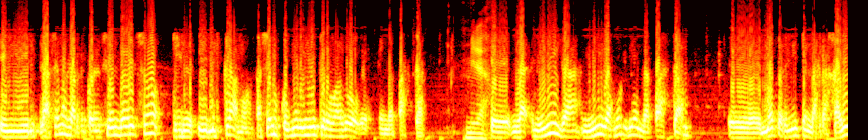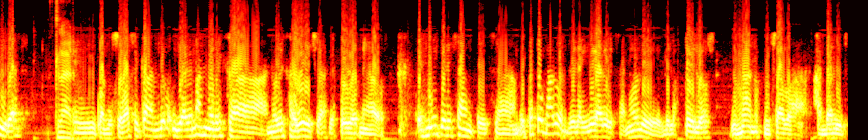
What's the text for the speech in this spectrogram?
y hacemos la recolección de eso y, y mezclamos, hacemos como un micro adobe en la pasta. mira, Eh, la, liga, liga muy bien la pasta, eh, no permiten las rajaduras claro. eh, cuando se va secando y además no deja no deja huellas después de horneado. Es muy interesante, esa, está tomado de la idea de esa, ¿no? de, de los pelos humanos que usaba Andaluz.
